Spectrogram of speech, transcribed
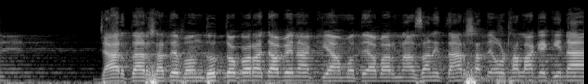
যার তার সাথে বন্ধুত্ব করা যাবে না, কিয়ামতে আবার না জানি তার সাথে ওঠা লাগে কিনা।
